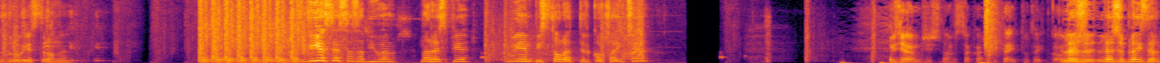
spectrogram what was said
Z drugiej strony. VSS-a zabiłem na respie. Biłem pistolet tylko, czajcie? Widziałem gdzieś na wysokości tej tutaj koło. Leży, leży Blazer.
